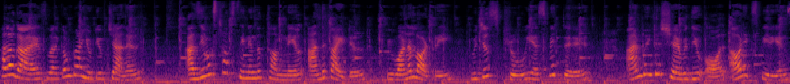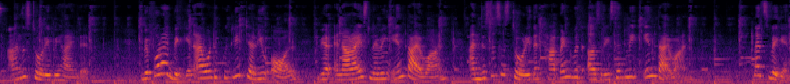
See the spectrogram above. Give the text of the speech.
Hello guys, welcome to our YouTube channel. As you must have seen in the thumbnail and the title, we won a lottery, which is true, yes we did. I'm going to share with you all our experience and the story behind it. Before I begin, I want to quickly tell you all we are NRIs living in Taiwan and this is a story that happened with us recently in Taiwan. Let's begin.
